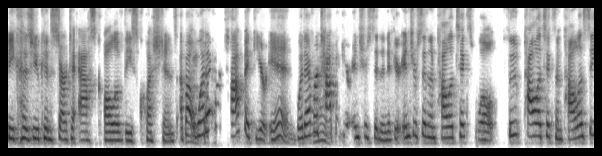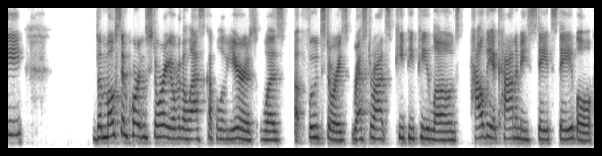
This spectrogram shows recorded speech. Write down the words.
because you can start to ask all of these questions about right. whatever topic you're in, whatever right. topic you're interested in. If you're interested in politics, well, food politics and policy, the most important story over the last couple of years was uh, food stories, restaurants, PPP loans, how the economy stayed stable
